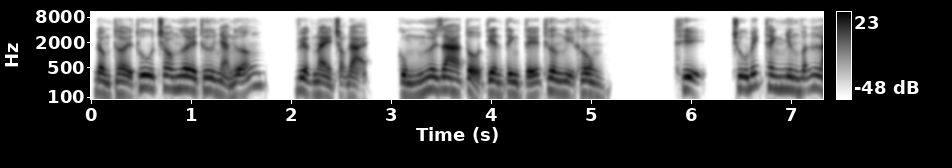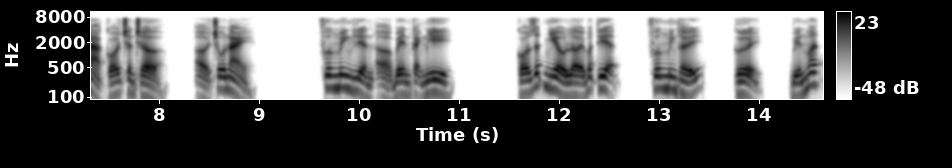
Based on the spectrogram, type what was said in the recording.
đồng thời thu cho ngươi thư nhà ngưỡng, việc này trọng đại, cùng ngươi ra tổ tiên tinh tế thương nghị không. Thị, Chu Bích Thanh nhưng vẫn là có chân chờ, ở chỗ này. Phương Minh liền ở bên cạnh nghi. Có rất nhiều lời bất tiện, Phương Minh thấy, cười, biến mất,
